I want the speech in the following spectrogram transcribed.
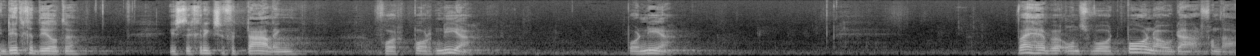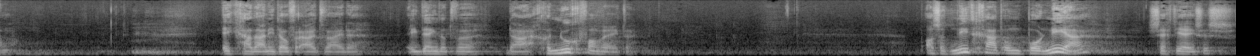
in dit gedeelte, is de Griekse vertaling voor pornia. Pornia. Wij hebben ons woord porno daar vandaan. Ik ga daar niet over uitweiden. Ik denk dat we daar genoeg van weten. Als het niet gaat om pornia, zegt Jezus,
